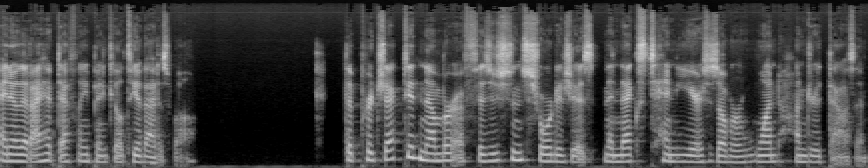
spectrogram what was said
I know that I have definitely been guilty of that as well. The projected number of physician shortages in the next 10 years is over 100,000.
